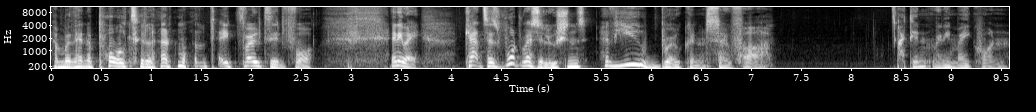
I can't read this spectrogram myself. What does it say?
And were then appalled to learn what they'd voted for. Anyway, Kat says, "What resolutions have you broken so far?" I didn't really make one.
